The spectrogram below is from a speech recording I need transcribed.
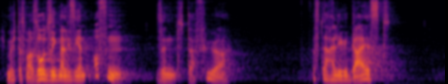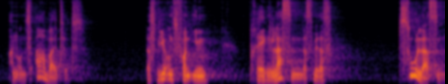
ich möchte das mal so signalisieren, offen sind dafür, dass der Heilige Geist an uns arbeitet, dass wir uns von ihm prägen lassen, dass wir das zulassen.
